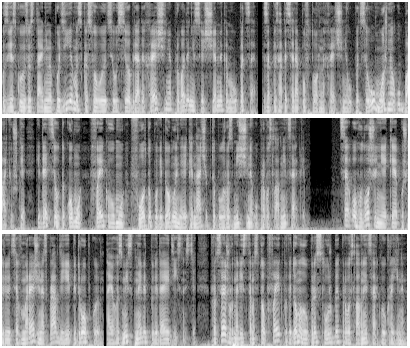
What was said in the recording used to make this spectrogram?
У зв'язку з останніми подіями скасовуються усі обряди хрещення, проведені священниками УПЦ. Записатися на повторне хрещення у ПЦУ можна у батюшки. Йдеться у такому фейковому фото повідомлення, яке, начебто, було розміщене у православній церкві. Це оголошення, яке поширюється в мережі, насправді є підробкою, а його зміст не відповідає дійсності. Про це журналістам StopFake повідомили у прес-службі Православної церкви України.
